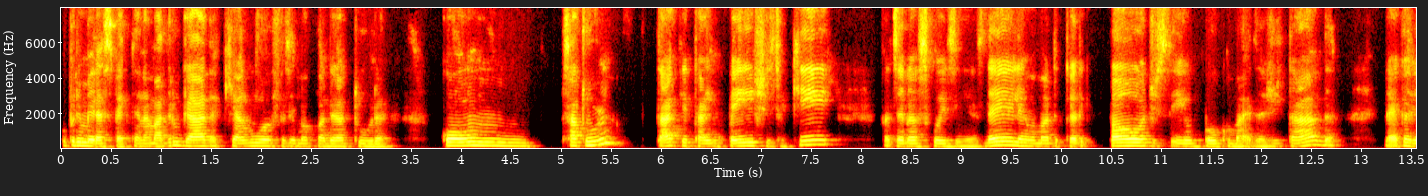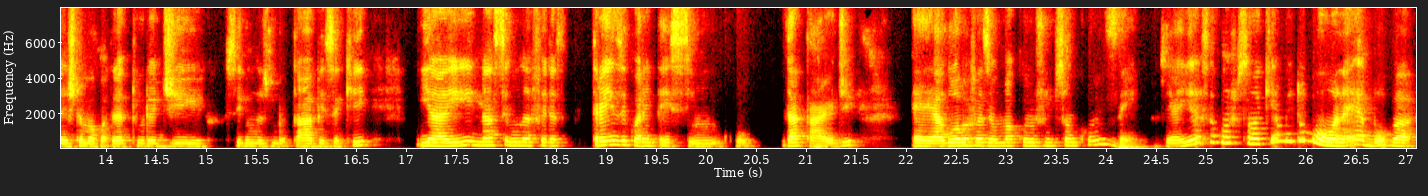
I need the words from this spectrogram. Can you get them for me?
o primeiro aspecto é na madrugada, que a Lua vai fazer uma quadratura com Saturno, tá? Que tá em peixes aqui, fazendo as coisinhas dele. É uma madrugada que pode ser um pouco mais agitada, né? Que a gente tem uma quadratura de signos mutáveis aqui. E aí, na segunda-feira, 3h45 da tarde, é, a Lua vai fazer uma conjunção com Vênus. E aí, essa conjunção aqui é muito boa, né? É boa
